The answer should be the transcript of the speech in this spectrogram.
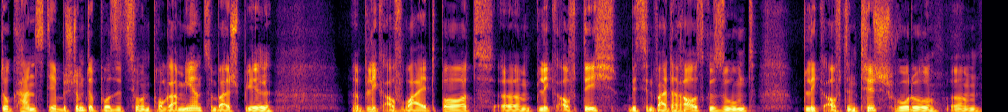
du kannst dir bestimmte Positionen programmieren, zum Beispiel Blick auf Whiteboard, ähm, Blick auf dich, ein bisschen weiter rausgezoomt, Blick auf den Tisch, wo du ähm,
